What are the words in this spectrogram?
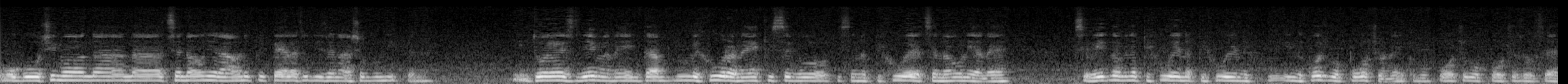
omogočimo na, na cenovni ravni pripela tudi za naše bolnike. Ne. In to je z dvema, ne. in ta mehura, ne, ki, se bo, ki se napihuje, cenovnija, ne, se vedno napihuje, napihuje in nekoč bo počel, ne. ko bo počel, bo počel za vse.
